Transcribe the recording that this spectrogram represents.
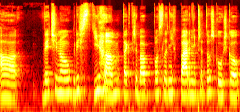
a většinou, když stíhám, tak třeba posledních pár dní před tou zkouškou,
